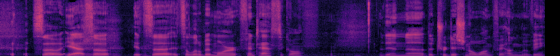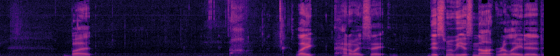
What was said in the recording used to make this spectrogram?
so yeah, so it's uh, it's a little bit more fantastical than uh, the traditional Wong Fei Hung movie, but like how do I say? This movie is not related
